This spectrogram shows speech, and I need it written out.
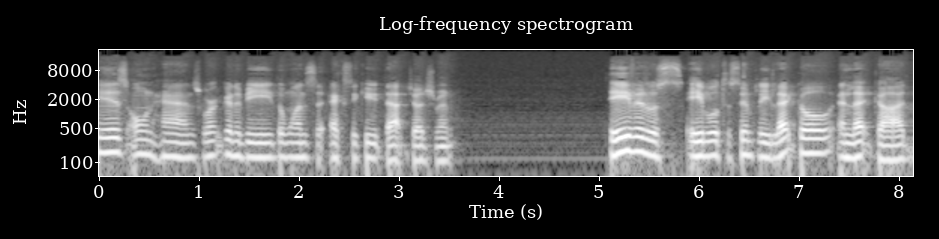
his own hands weren't going to be the ones to execute that judgment. David was able to simply let go and let God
